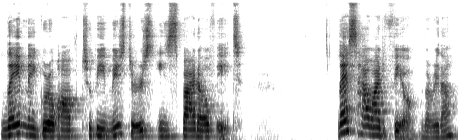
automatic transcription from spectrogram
they may grow up to be misters in spite of it. That's how I'd feel, Marilla.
